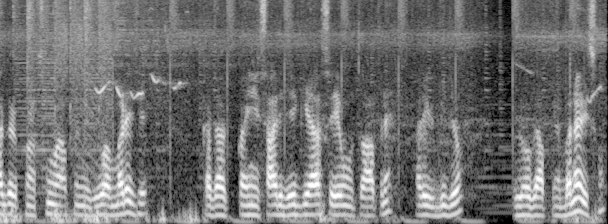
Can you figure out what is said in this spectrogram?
આગળ પણ શું આપણને જોવા મળે છે. કદાચ કંઈ સારી જગ્યા હશે એવું તો આપણે ફરી બીજો બ્લોગ આપણે બનાવીશું.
